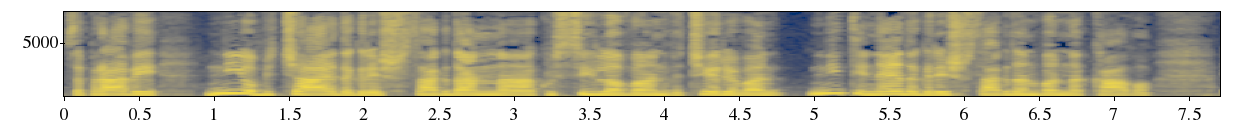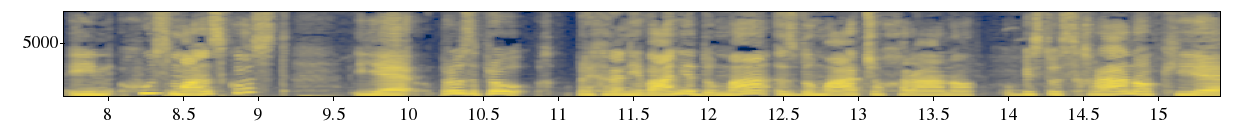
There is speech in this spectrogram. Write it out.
Se pravi, ni običaj, da greš vsak dan na kosilo ven, večerjo ven, niti ne, da greš vsak dan ven na kavo. In husmanskost je pravzaprav prehranjevanje doma z domačo hrano, v bistvu s hrano, ki je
